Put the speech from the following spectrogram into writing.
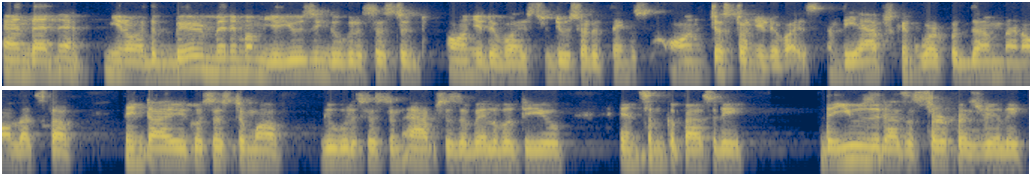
And then, you know, at the bare minimum, you're using Google Assistant on your device to do certain things on just on your device, and the apps can work with them and all that stuff. The entire ecosystem of Google Assistant apps is available to you in some capacity. They use it as a surface, really.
